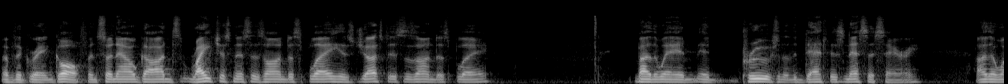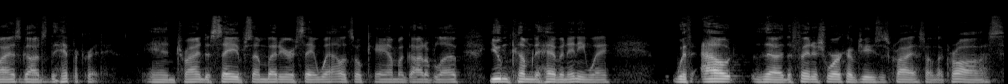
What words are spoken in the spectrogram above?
of the great gulf. And so now God's righteousness is on display, his justice is on display. By the way, it, it proves that the death is necessary Otherwise, God's the hypocrite and trying to save somebody or say, well, it's okay, I'm a God of love. You can come to heaven anyway. Without the, the finished work of Jesus Christ on the cross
